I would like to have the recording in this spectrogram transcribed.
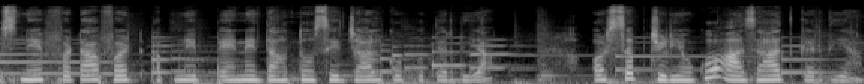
उसने फटाफट अपने पैने दांतों से जाल को कुतर दिया और सब चिड़ियों को आज़ाद कर दिया।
